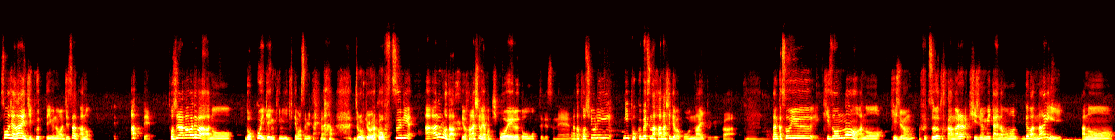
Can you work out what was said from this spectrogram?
そうじゃない軸っていうのは実はあの、あって、そちら側ではあの、どっこい元気に生きてますみたいな状況がこう普通にあるのだっていう話もやっぱ聞こえると思ってですね、なんか年寄りに特別な話ではこうないというか、うん、なんかそういう既存のあの基準、普通と考えられる基準みたいなものではないあの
